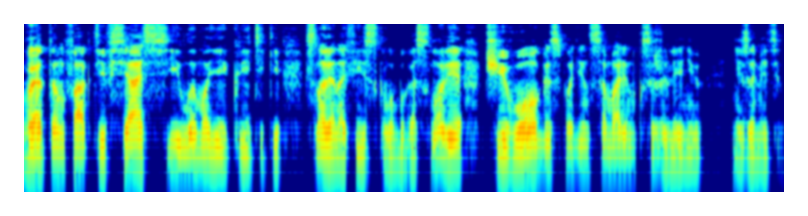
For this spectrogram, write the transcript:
В этом факте вся сила моей критики славянофильского богословия, чего господин Самарин, к сожалению, не заметил.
